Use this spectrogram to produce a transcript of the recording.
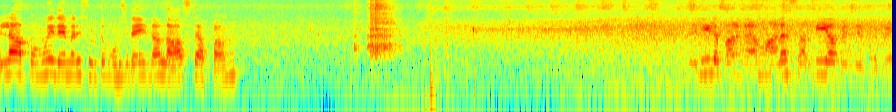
எல்லா அப்பமும் இதே மாதிரி சுட்டு முடிச்சிட்டேன். இதுதான் லாஸ்ட் அப்பம். வெளியில் பாருங்கள் மழை சரியாக பெஞ்சிட்ருக்கு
